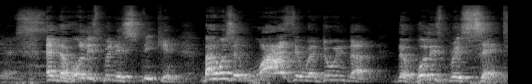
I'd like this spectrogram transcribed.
Yes. and the holy spirit is speaking bible said whilst they were doing that the holy spirit said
